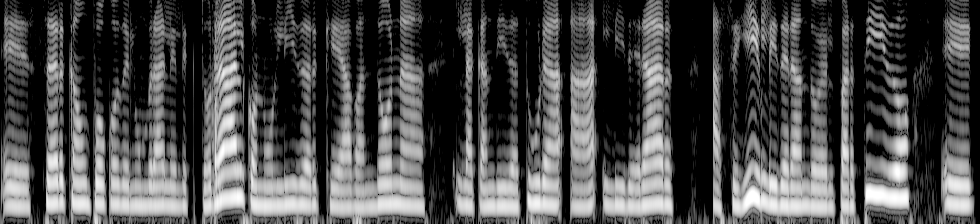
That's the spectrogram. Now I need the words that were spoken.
eh, cerca un poco del umbral electoral, con un líder que abandona la candidatura a liderar a seguir liderando el partido. Eh,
